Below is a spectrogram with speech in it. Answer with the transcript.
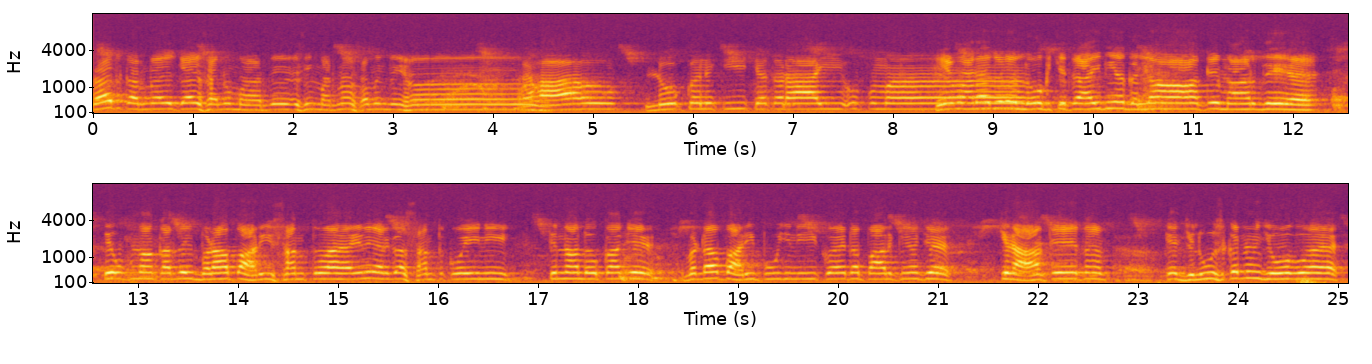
ਰਹਿਤ ਕਰਨਾ ਹੈ ਚਾਹੇ ਸਾਨੂੰ ਮਾਰ ਦੇ ਅਸੀਂ ਮਰਨਾ ਸਮਝਦੇ ਹਾਂ। ਰਹਾਉ ਲੋਕਨ ਕੀ ਚਤੁਰਾਈ ਉਪਮਾ। ਇਹ ਮਹਾਰਾਜ ਜਿਹੜੇ ਲੋਕ ਚਿਤਾਈ ਦੀਆਂ ਗੱਲਾਂ ਆ ਕੇ ਮਾਰਦੇ ਐ ਤੇ ਉਪਮਾ ਕਰਦੇ ਬੜਾ ਭਾਰੀ ਸੰਤ ਆ ਇਹਦੇ ਵਰਗਾ ਸੰਤ ਕੋਈ ਨਹੀਂ। ਤਿੰਨਾਂ ਲੋਕਾਂ 'ਚ ਵੱਡਾ ਭਾਰੀ ਪੂਜਨੀਕ ਹੋਇਆ ਤਾਂ ਪਾਲਕੀਆਂ 'ਚ ਚੜਾ ਕੇ ਤਾਂ ਇਹ ਜਲੂਸ ਕੱਢਣ ਯੋਗ ਹੈ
